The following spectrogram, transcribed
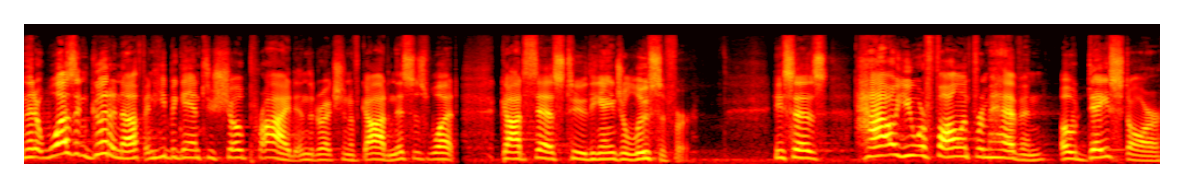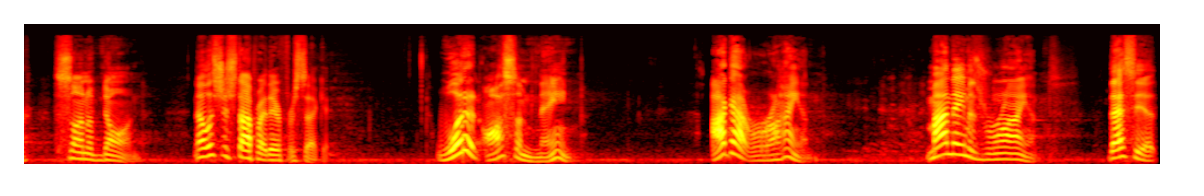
and that it wasn't good enough, and he began to show pride in the direction of God. And this is what God says to the angel Lucifer He says, How you were fallen from heaven, O day star, son of dawn. Now let's just stop right there for a second. What an awesome name. I got Ryan. My name is Ryan. That's it.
